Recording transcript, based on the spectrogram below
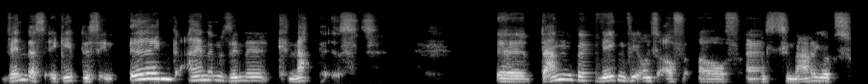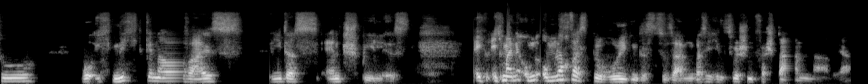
Wenn das Ergebnis in irgendeinem Sinne knapp ist, äh, dann bewegen wir uns auf, auf ein Szenario zu, wo ich nicht genau weiß, wie das Endspiel ist. Ich, ich meine, um, um noch was Beruhigendes zu sagen, was ich inzwischen verstanden habe. Ja.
